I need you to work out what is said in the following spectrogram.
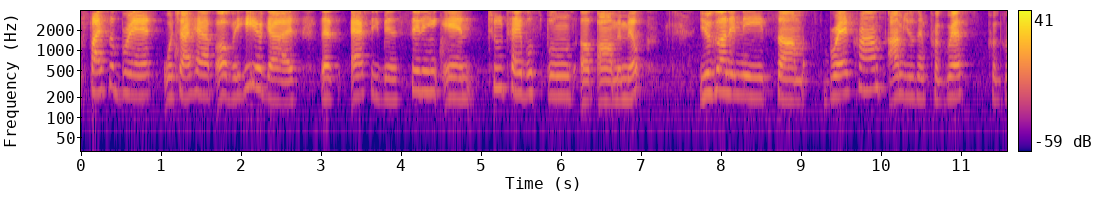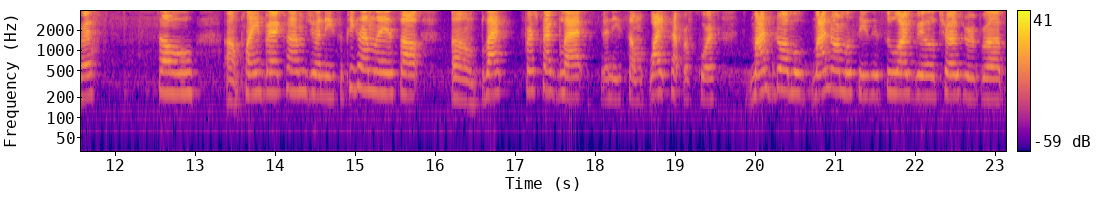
slice of bread, which I have over here, guys, that's actually been sitting in two tablespoons of almond milk. You're going to need some breadcrumbs. I'm using Progress Progresso um, plain breadcrumbs. You're going to need some pink Himalayan salt, um, black fresh cracked black. You're going to need some white pepper, of course. My normal my normal seasoning, Soulard Grill, Rib Rub,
